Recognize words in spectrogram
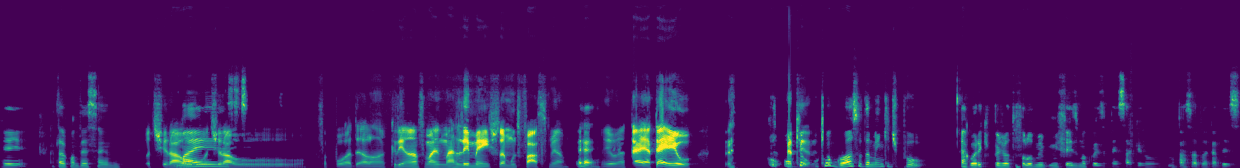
ver o que tá acontecendo. Vou tirar o. Vou Mas- tirar o. Essa porra dela, uma criança, mas, mas lemente, isso é muito fácil mesmo. É, Eu, até, até eu. O, o que eu, o que eu gosto também, que, tipo, agora que o PJ falou, me, me fez uma coisa pensar que não me passava pela cabeça.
